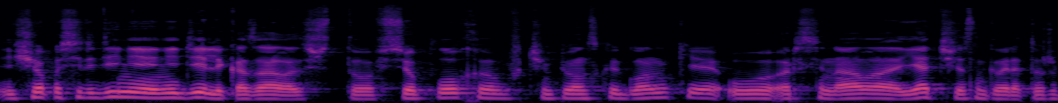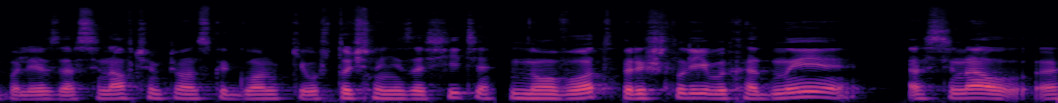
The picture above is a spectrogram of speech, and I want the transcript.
еще посередине недели казалось, что все плохо в чемпионской гонке у Арсенала. Я, честно говоря, тоже болею за Арсенал в чемпионской гонке, уж точно не за Сити. Но вот, пришли выходные, Арсенал э,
